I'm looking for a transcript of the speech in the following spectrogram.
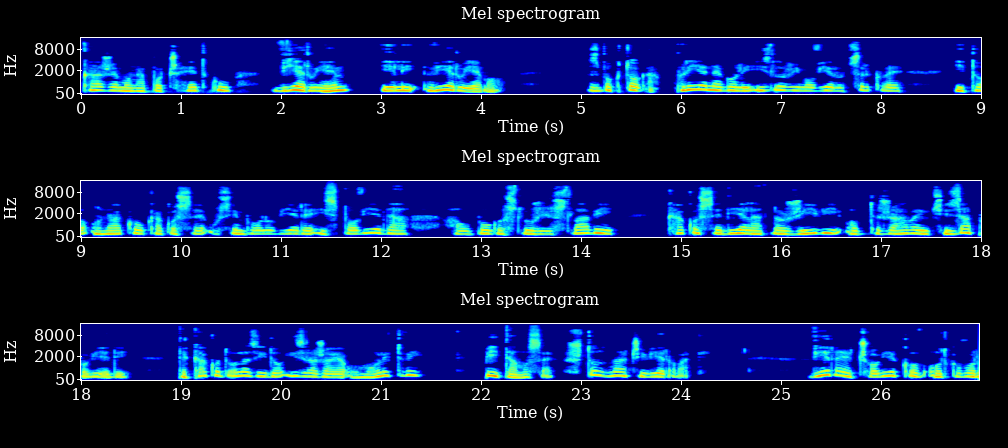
kažemo na početku vjerujem ili vjerujemo. Zbog toga, prije nego li izložimo vjeru crkve i to onako kako se u simbolu vjere ispovjeda, a u bogoslužju slavi, kako se djelatno živi obdržavajući zapovjedi, te kako dolazi do izražaja u molitvi, pitamo se što znači vjerovati. Vjera je čovjekov odgovor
